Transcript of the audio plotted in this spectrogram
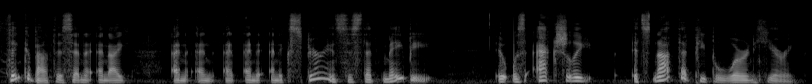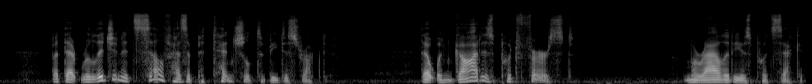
think about this, and and I and and and and, experience this that maybe it was actually it's not that people weren't hearing, but that religion itself has a potential to be destructive. That when God is put first, morality is put second.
